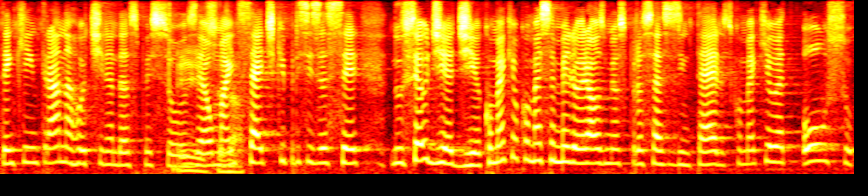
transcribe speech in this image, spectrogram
Tem que entrar na rotina das pessoas. Isso, é o mindset exato. que precisa ser no seu dia a dia. Como é que eu começo a melhorar os meus processos internos? Como é que eu ouço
